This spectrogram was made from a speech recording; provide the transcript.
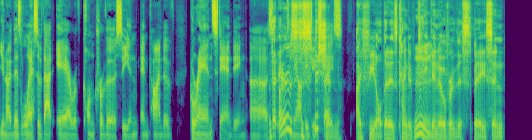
you know, there's less of that air of controversy and, and kind of grandstanding. Uh, That air in of RPG suspicion, space. I feel, that has kind of Mm. taken over this space in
